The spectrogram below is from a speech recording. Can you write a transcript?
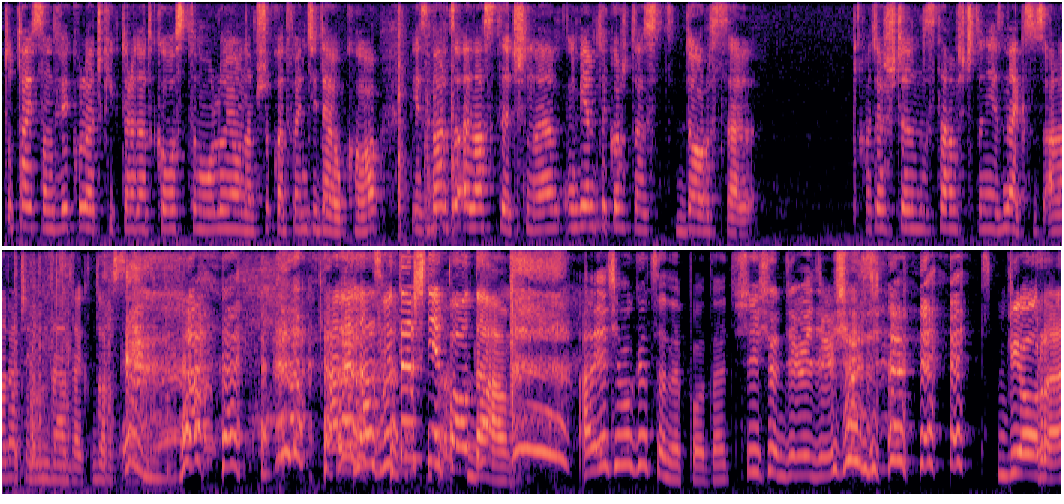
Tutaj są dwie kuleczki, które dodatkowo stymulują na przykład wędzidełko. Jest bardzo elastyczny. Wiem tylko, że to jest dorsel. Chociaż jeszcze zastanawiam się, czy to nie jest Nexus, ale raczej bym dała dek- dorsel. Ale nazwy też nie podam. Ale ja ci mogę cenę podać. 69,99. Biorę.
